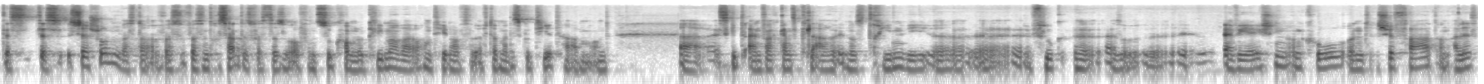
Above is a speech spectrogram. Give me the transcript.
das, das ist ja schon was da, was, was Interessantes, was da so auf uns zukommt. Und Klima war auch ein Thema, was wir öfter mal diskutiert haben. Und äh, es gibt einfach ganz klare Industrien wie äh, äh Flug, äh, also äh, Aviation und Co. und Schifffahrt und alles,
